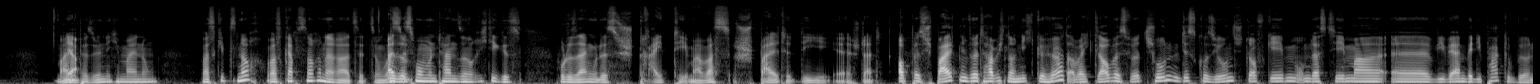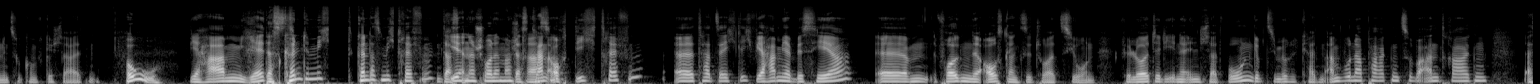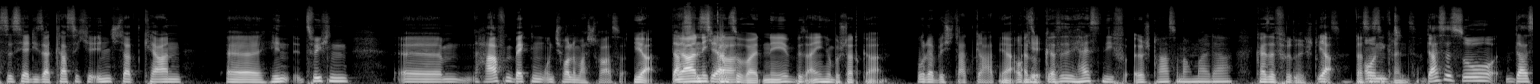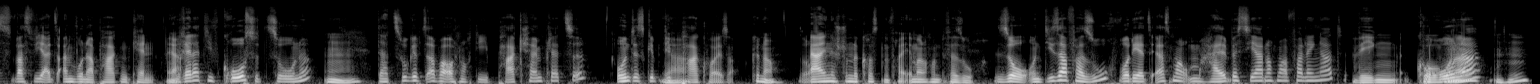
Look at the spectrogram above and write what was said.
Meine Ja. persönliche Meinung. Was gibt's noch? Was gab's noch in der Ratssitzung? Was Also- ist momentan so ein richtiges, wo du sagen würdest, Streitthema? Was spaltet die äh, Stadt? Ob es spalten wird, habe ich noch nicht gehört, aber ich glaube, es wird schon einen Diskussionsstoff geben um das Thema, äh, wie werden wir die Parkgebühren in Zukunft gestalten. Oh, Wir haben jetzt. das könnte mich, könnte das mich treffen? Das- hier in der Schollemer Das kann auch dich treffen, äh, tatsächlich. Wir haben ja bisher ähm, folgende Ausgangssituation. Für Leute, die in der Innenstadt wohnen, gibt es die Möglichkeit, ein Anwohnerparken zu beantragen. Das ist ja dieser klassische Innenstadtkern äh, hin, zwischen ähm, Hafenbecken und Schollemer Straße. Ja, Das ja nicht ja- ganz so weit. Nee, bis eigentlich nur bis Stadtgarten. Oder bis Stadtgarten. Ja, okay. also das ist, wie heißt denn die äh, Straße nochmal da? Kaiser-Friedrich-Straße. das ist die und Grenze. Das ist so das, was wir als Anwohnerparken kennen. Ja. Eine relativ große Zone. Mhm, Dazu gibt es aber auch noch die Parkscheinplätze und es gibt Ja. die Parkhäuser. genau. So. Eine Stunde kostenfrei, immer noch ein Versuch. So, und dieser Versuch wurde jetzt erstmal um ein halbes Jahr nochmal verlängert. Wegen Corona? Corona. Mhm.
